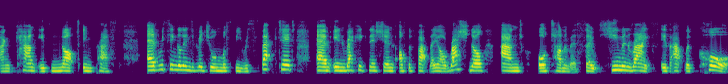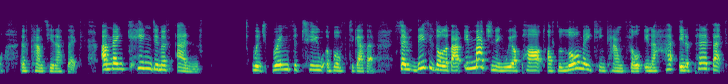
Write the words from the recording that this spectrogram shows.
and Kant is not impressed every single individual must be respected um, in recognition of the fact they are rational and autonomous. So human rights is at the core of Kantian ethics. And then kingdom of ends which brings the two above together. So this is all about imagining we are part of the lawmaking council in a in a perfect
